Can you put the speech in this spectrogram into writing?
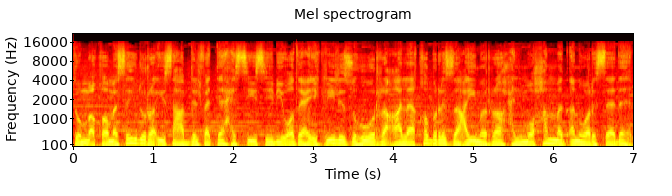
ثم قام السيد الرئيس عبد الفتاح السيسي بوضع إكليل الزهور على قبر الزعيم الراحل محمد أنور السادات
